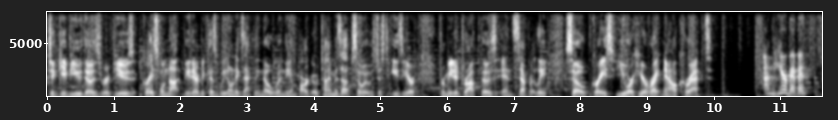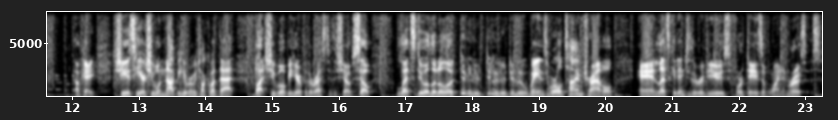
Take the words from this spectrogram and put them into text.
to give you those reviews. Grace will not be there because we don't exactly know when the embargo time is up, so it was just easier for me to drop those in separately. So, Grace, you are here right now, correct? I'm here, baby. Okay, she is here. She will not be here when we talk about that, but she will be here for the rest of the show. So let's do a little Wayne's World time travel, and let's get into the reviews for Days of Wine and Roses.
